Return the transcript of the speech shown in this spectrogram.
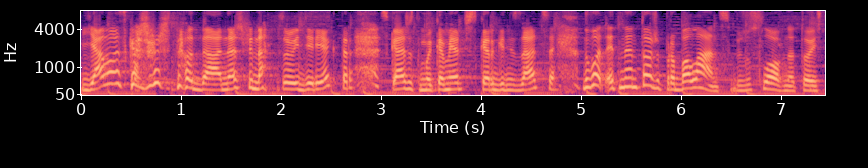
я вам скажу, что да, наш финансовый директор скажет, мы коммерческая организация. Ну вот, это, наверное, тоже про баланс, безусловно. То есть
